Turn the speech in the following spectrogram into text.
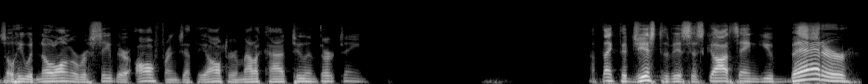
so he would no longer receive their offerings at the altar in Malachi 2 and 13. I think the gist of this is God saying, You better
